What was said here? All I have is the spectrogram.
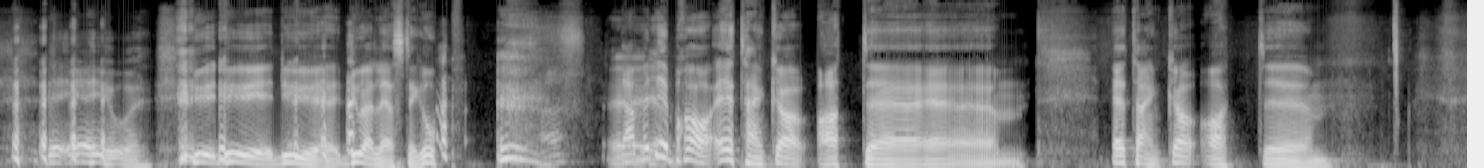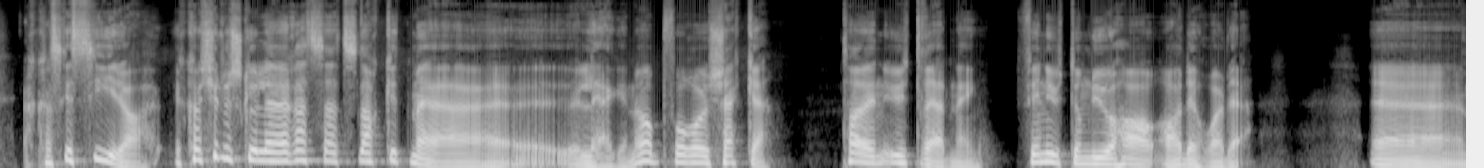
Det er jo Du, du, du, du har lest deg opp. Ja, men det er bra. Jeg tenker at uh, Jeg tenker at uh, Hva skal jeg si, da? Kanskje du skulle rett og slett snakket med legen for å sjekke? Ta en utredning. Finn ut om du har ADHD. Eh,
